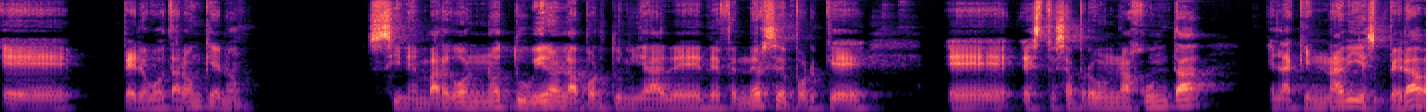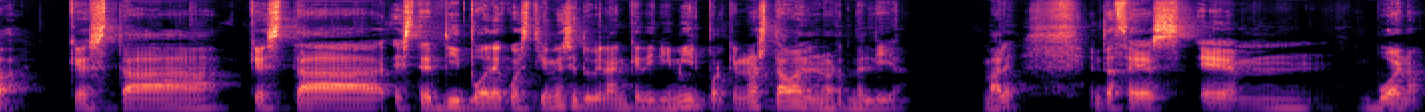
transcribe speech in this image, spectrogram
Eh, pero votaron que no. Sin embargo, no tuvieron la oportunidad de defenderse porque eh, esto se aprobó en una junta en la que nadie esperaba que, esta, que esta, este tipo de cuestiones se tuvieran que dirimir porque no estaban en el orden del día. ¿Vale? Entonces, em, bueno,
